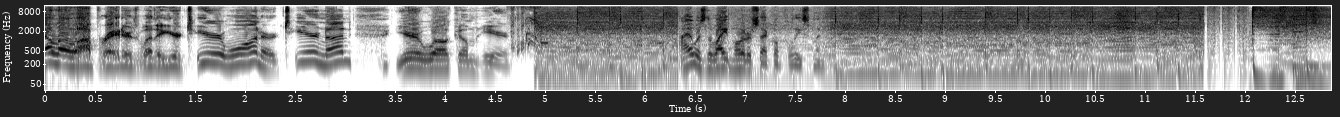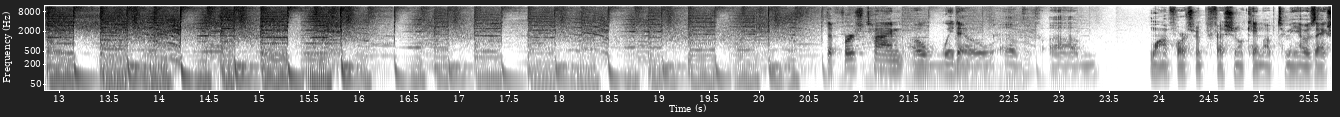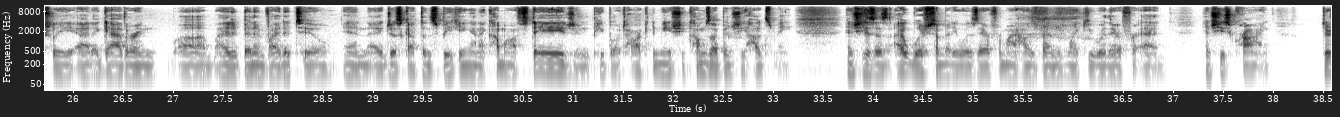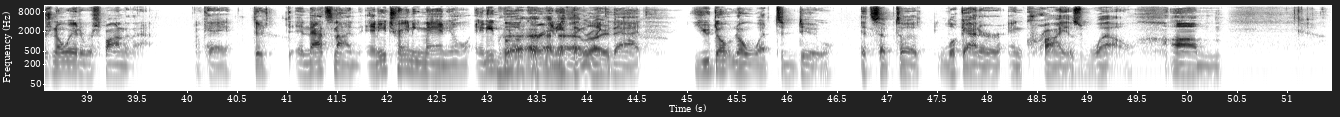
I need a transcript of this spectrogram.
Hello, operators, whether you're tier one or tier none, you're welcome here. I was the white motorcycle policeman. The first time a widow of um, law enforcement professional came up to me, I was actually at a gathering uh, I had been invited to, and I just got done speaking, and I come off stage, and people are talking to me. She comes up and she hugs me, and she says, "I wish somebody was there for my husband, like you were there for Ed," and she's crying. There's no way to respond to that. Okay, There's, and that's not in any training manual, any book, or anything Right. like that. You don't know what to do except to look at her and cry as well. Um,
